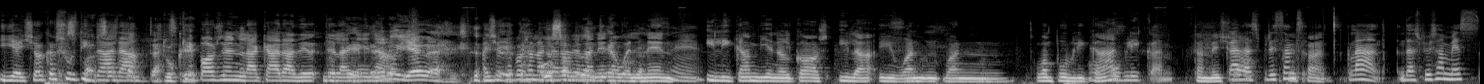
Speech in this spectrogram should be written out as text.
I això que ha sortit passa ara, que posen la cara de, de la nena... No, no hi era. Això que posen la cara de la nena o el nen Sí. i li canvien el cos i, la, i ho, han, ho, han, ho han publicat, Ho publiquen. també això, Clar, després ens, clar, després a més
